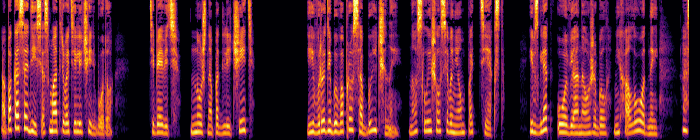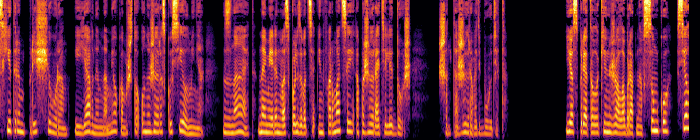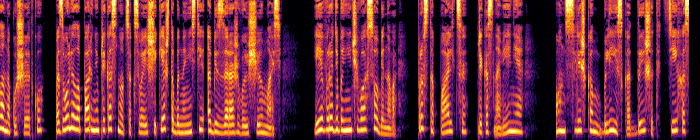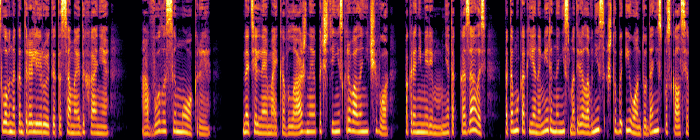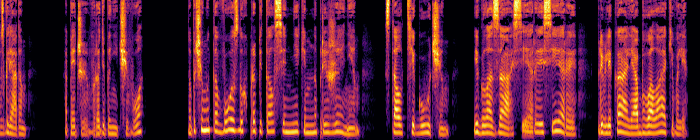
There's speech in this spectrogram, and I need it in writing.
А пока садись, осматривать и лечить буду. Тебя ведь нужно подлечить». И вроде бы вопрос обычный, но слышался в нем подтекст. И взгляд Овиана уже был не холодный, а с хитрым прищуром и явным намеком, что он уже раскусил меня — Знает, намерен воспользоваться информацией о пожирателе душ. Шантажировать будет. Я спрятала кинжал обратно в сумку, села на кушетку, позволила парню прикоснуться к своей щеке, чтобы нанести обеззараживающую мазь. И вроде бы ничего особенного, просто пальцы, прикосновения. Он слишком близко дышит, тихо, словно контролирует это самое дыхание, а волосы мокрые — Нательная майка влажная, почти не скрывала ничего. По крайней мере, мне так казалось, потому как я намеренно не смотрела вниз, чтобы и он туда не спускался взглядом. Опять же, вроде бы ничего. Но почему-то воздух пропитался неким напряжением, стал тягучим, и глаза, серые-серые, привлекали, обволакивали.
